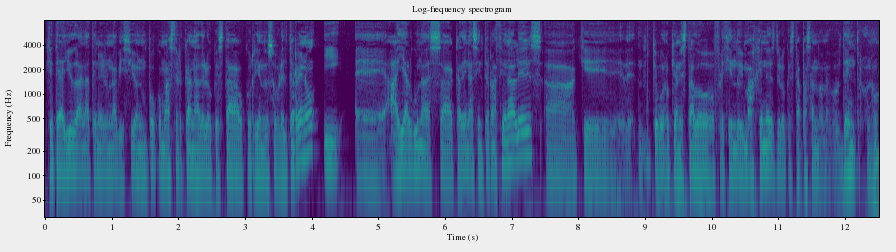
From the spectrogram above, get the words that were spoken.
que te ayudan a tener una visión un poco más cercana de lo que está ocurriendo sobre el terreno y eh, hay algunas ah, cadenas internacionales ah, que, bueno, que han estado ofreciendo imágenes de lo que está pasando dentro, ¿no?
